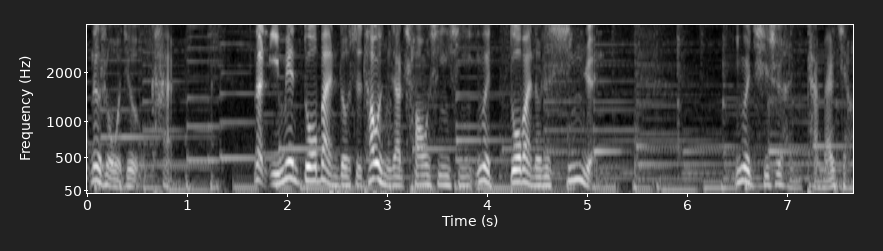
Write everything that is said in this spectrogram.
那个时候我就有看，那里面多半都是他为什么叫超新星？因为多半都是新人，因为其实很坦白讲。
